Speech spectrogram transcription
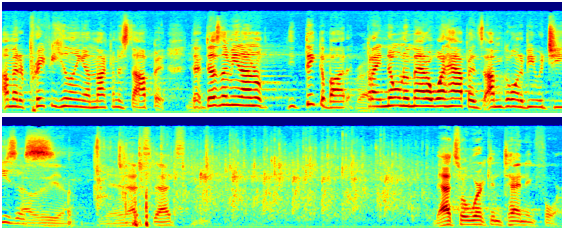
I'm going to pray for healing. I'm not going to stop it. That doesn't mean I don't think about it, but I know no matter what happens, I'm going to be with Jesus. Hallelujah. Yeah, that's that's that's what we're contending for.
